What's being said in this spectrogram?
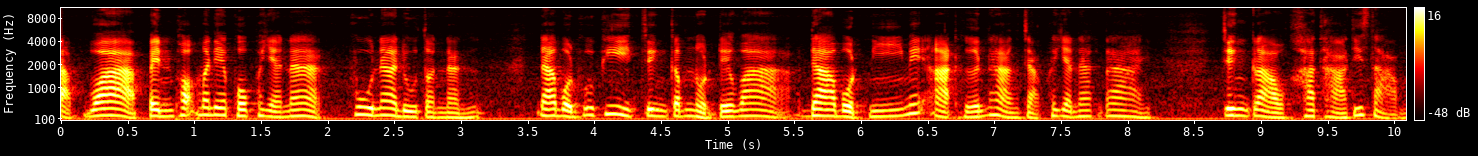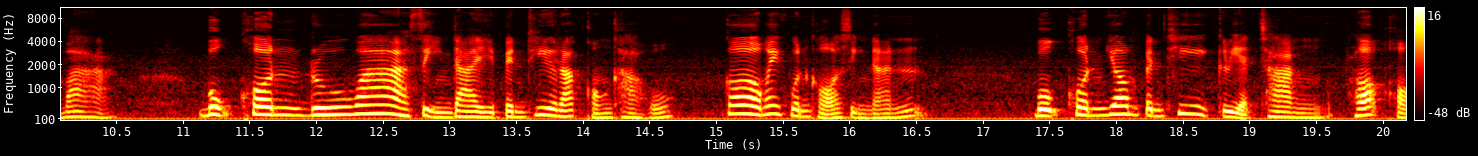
ดับว่าเป็นเพราะไม่ได้พบพญานาคผู้น่าดูตอนนั้น ดาบทผู้พี่จึงกำหนดได้ว่า ดาบทนี้ไม่อาจเหินห่างจากพญานาคได้ จึงกล่าวคาถาที่สามว่า บุคคลรู้ว่าสิ่งใดเป็นที่รักของเขา ก็ไม่ควรขอสิ่งนั้น บุคคลย่อมเป็นที่เกลียดชัง เพราะขอ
